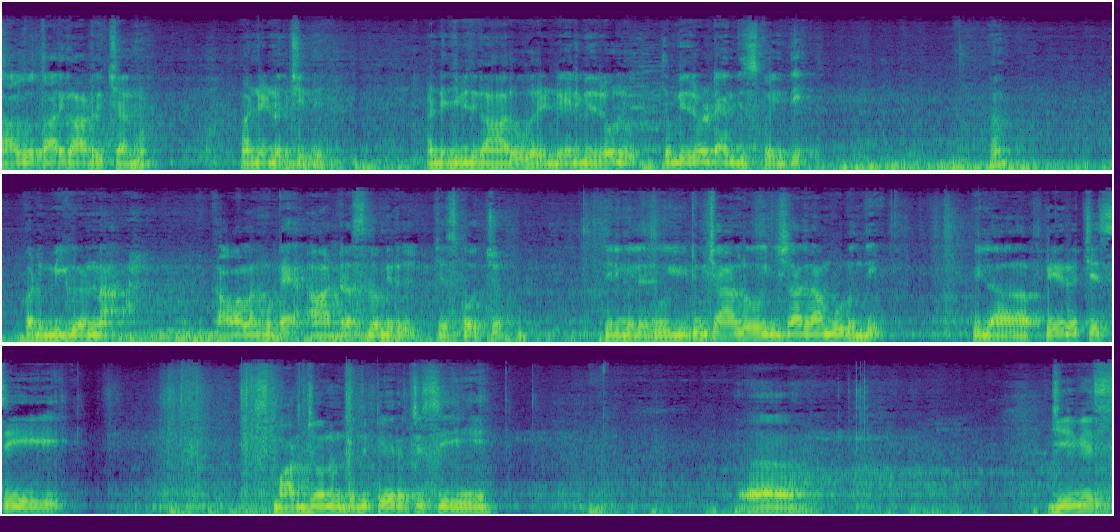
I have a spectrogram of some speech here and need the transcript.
నాలుగో తారీఖు ఆర్డర్ ఇచ్చాను. పన్నెండు వచ్చింది. అంటే ఇంచుమించుగా ఆరు ఒక రెండు ఎనిమిది రోజులు తొమ్మిది రోజులు టైం తీసుకుంది బట్ మీకు ఏమన్నా కావాలనుకుంటే ఆ అడ్రస్లో మీరు చేసుకోవచ్చు. దీనికి లేదు యూట్యూబ్ ఛానల్ ఇన్స్టాగ్రామ్ కూడా ఉంది. వీళ్ళ పేరు వచ్చేసి స్మార్ట్ జోన్ ఉంటుంది. పేరు వచ్చేసి జేవిఎస్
